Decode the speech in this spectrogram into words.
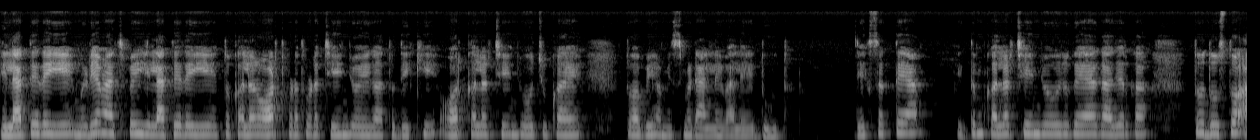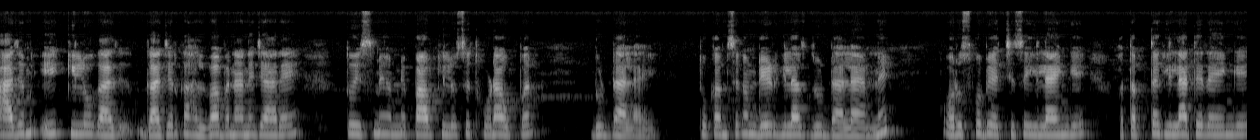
हिलाते रहिए मीडियम आँच पे ही हिलाते रहिए तो कलर और थोड़ा थोड़ा चेंज होएगा। तो देखिए, और कलर चेंज हो चुका है तो अभी हम इसमें डालने वाले हैं दूध। देख सकते हैं आप? एकदम कलर चेंज हो गया है गाजर का। तो दोस्तों, आज हम एक किलो गाजर गाजर का हलवा बनाने जा रहे हैं। तो इसमें हमने पाव किलो से थोड़ा ऊपर दूध डाला है। तो कम से कम डेढ़ गिलास दूध डाला है हमने और उसको भी अच्छे से हिलाएँगे और तब तक हिलाते रहेंगे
